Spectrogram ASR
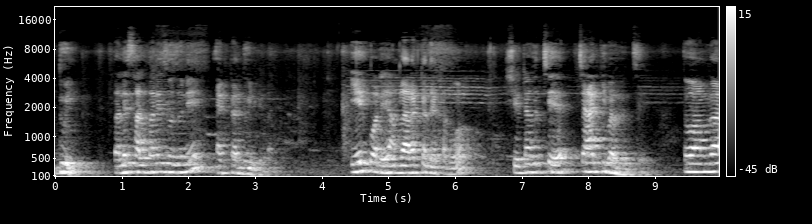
দুই। তাহলে সালফারের যোজনী একটা দুই পেলাম। এরপরে আমরা আরেকটা দেখাবো। সেটা হচ্ছে চার কীভাবে হচ্ছে? তো আমরা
